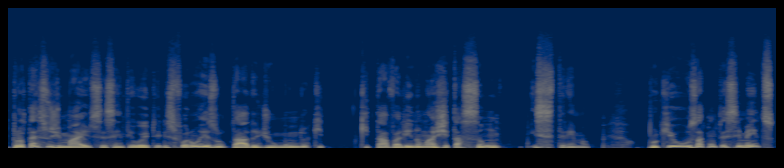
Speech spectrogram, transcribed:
Os protestos de maio de 68 eles foram resultado de um mundo que estava ali numa agitação extrema. Porque os acontecimentos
